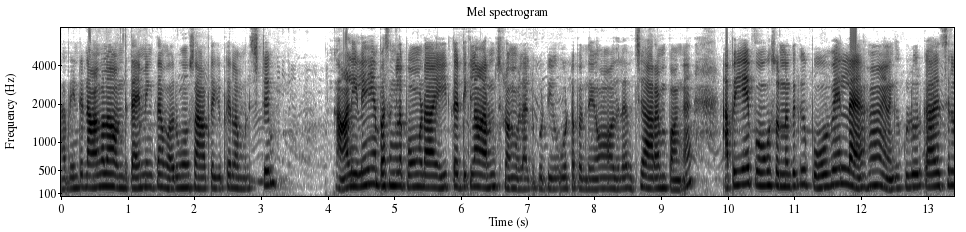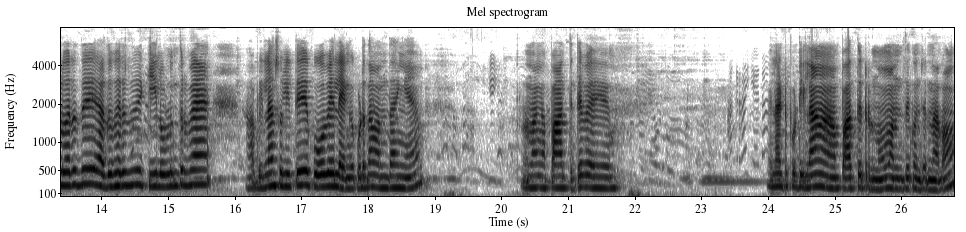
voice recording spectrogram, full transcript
அப்படின்ட்டு நாங்களும் அந்த டைமிங் தான் வருவோம். சாப்பிட்டு கிப்ட்டு எல்லாம் முடிச்சுட்டு காலையிலே என் பசங்களை போங்கடா எயிட் தேர்ட்டிக்கெலாம் ஆரம்பிச்சிடுவாங்க விளையாட்டு போட்டி ஓட்டப்பந்தயம் அதில் வச்சு ஆரம்பிப்பாங்க. அப்பயே போக சொன்னதுக்கு போகவே இல்லை. எனக்கு குளிர் காய்ச்சல் வருது அது வருது கீழே விழுந்துருவேன் அப்படிலாம் சொல்லிட்டு போவே இல்லை. எங்கள் கூட தான் வந்தாங்க. நாங்கள் பார்த்துட்டு விளையாட்டு போட்டிலாம் பார்த்துட்டு இருந்தோம் வந்து கொஞ்ச நேரம்.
